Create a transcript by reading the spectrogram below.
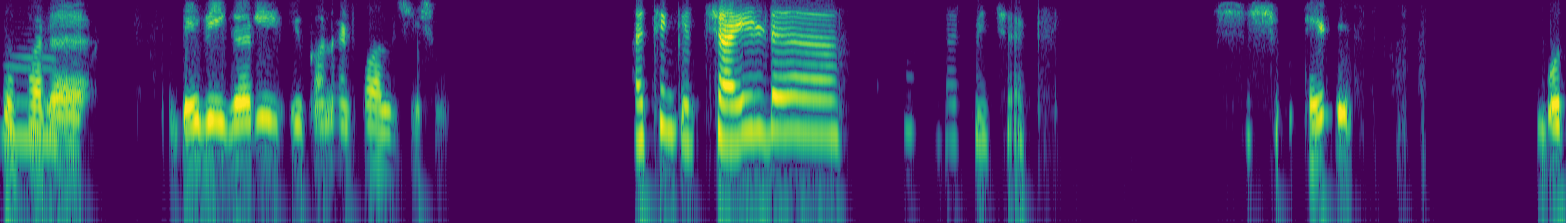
so for a baby girl you cannot call shishu i think a child uh, let me check. Both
